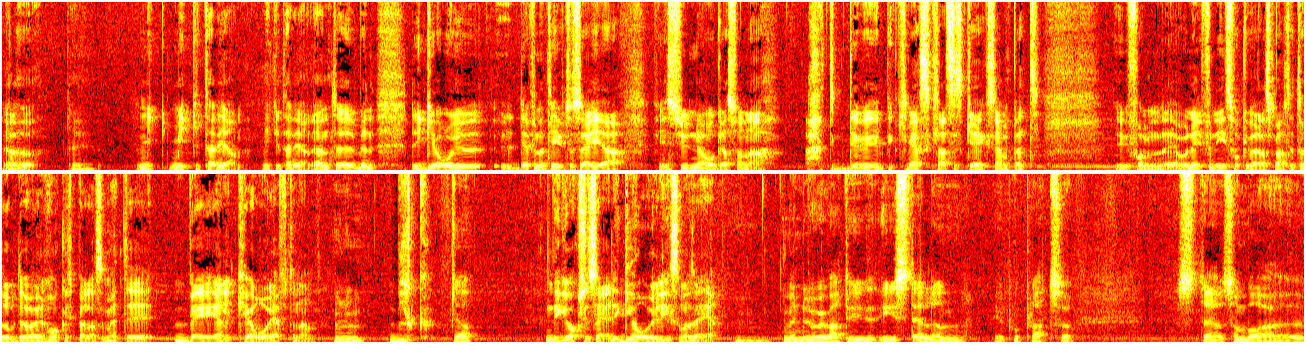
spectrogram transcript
Eller hur? Det- Mik- Mkhitaryan. Mkhitaryan. Jag vet inte, men det går ju definitivt att säga. Det finns ju några sådana. Ah, det mest klassiska exemplet. Är från, och det är från ishockeyvärlden som jag alltid tar upp. Det var ju en hockeyspelare som hette BLK i efternamn. Blk. Ja. Det går också att säga. Det går ju liksom att säga. Men du har ju varit i, i ställen, på platser där som bara eh,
